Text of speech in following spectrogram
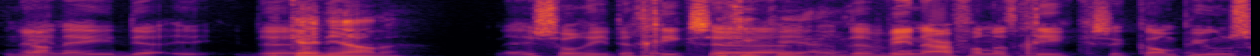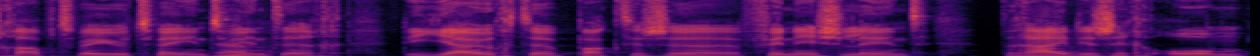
nee, nee, de, De de, Kenianen. Nee, sorry. De, Griekse, De Grieken, ja, ja. de winnaar van het Griekse kampioenschap, 2 uur 22. Die juichte, pakte ze finishlint, draaide zich om.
